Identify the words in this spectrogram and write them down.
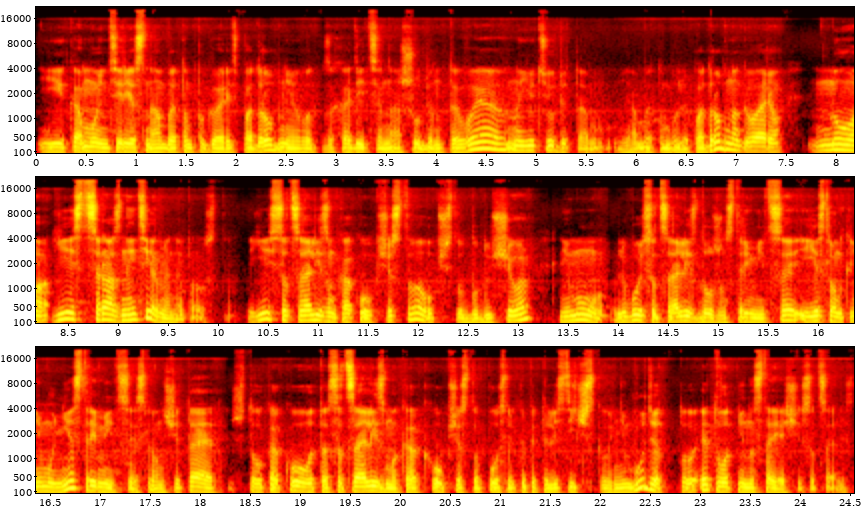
И кому интересно об этом поговорить подробнее, вот заходите на Шубин ТВ на YouTube, там я об этом более подробно говорю. Но есть разные термины просто. Есть социализм как общество, общество будущего нему любой социалист должен стремиться. И если он к нему не стремится, если он считает, что какого-то социализма как общества после капиталистического не будет, то это вот не настоящий социалист.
